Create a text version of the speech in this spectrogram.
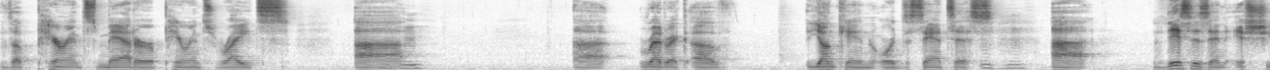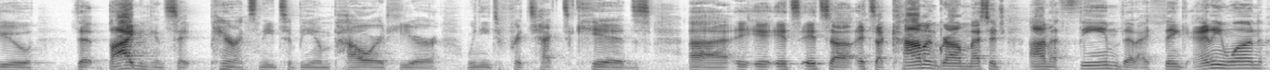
the parents matter, parents' rights." rhetoric of Youngkin or DeSantis. Uh, this is an issue that Biden can say parents need to be empowered here. We need to protect kids. Uh, it, it's it's a it's a common ground message on a theme that I think anyone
